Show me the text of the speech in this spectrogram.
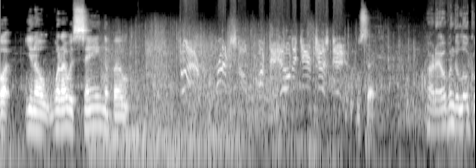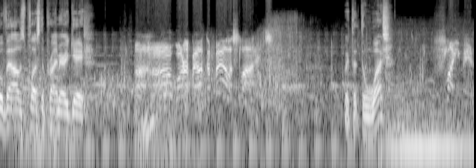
But, you know, what I was saying about... Fire! Brimstone! What the hell did you just do? Just a. Alright, I opened the local valves plus the primary gate. Uh-huh. What about the ballast lines? Wait, the, the what? Flaming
